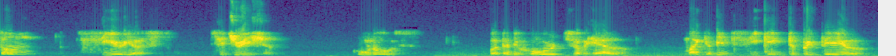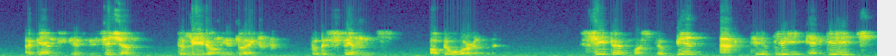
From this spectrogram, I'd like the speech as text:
some serious situation. Who knows? But that the hordes of hell might have been seeking to prevail against his decision to lay down his life for the sins of the world. Satan must have been actively engaged,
